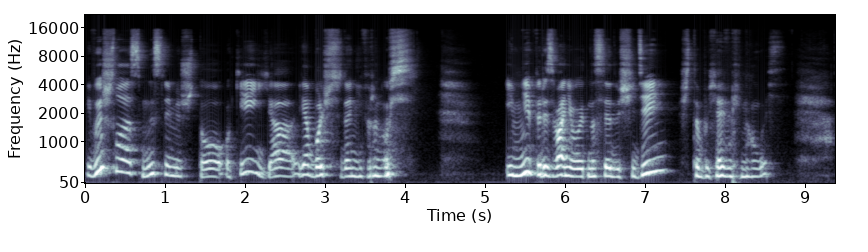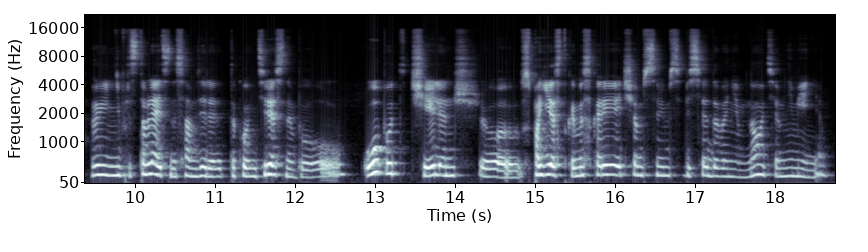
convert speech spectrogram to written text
И вышла с мыслями, что окей, я, я больше сюда не вернусь. И мне перезванивают на следующий день, чтобы я вернулась. Вы не представляете, на самом деле, такой интересный был опыт, челлендж, э, с поездками скорее, чем с самим собеседованием, но тем не менее.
